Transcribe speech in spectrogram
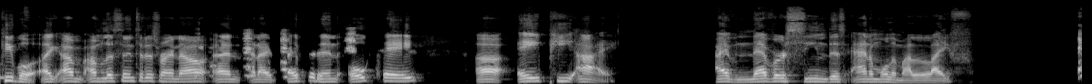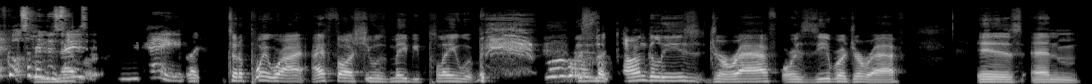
people, like I'm I'm listening to this right now, and and I typed it in OK uh, API. I've never seen this animal in my life. They've got some in the zoos in the UK. Like to the point where I, I thought she was maybe playing with me. this is a Congolese giraffe or zebra giraffe is an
